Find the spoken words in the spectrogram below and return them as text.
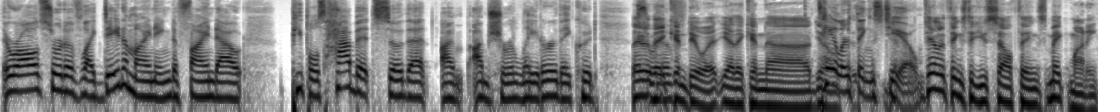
They were all sort of like data mining to find out people's habits so that I'm I'm sure later they could Later they can do it. Yeah, they can uh, you know, tailor things to you. tailor things to you, sell things, make money.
